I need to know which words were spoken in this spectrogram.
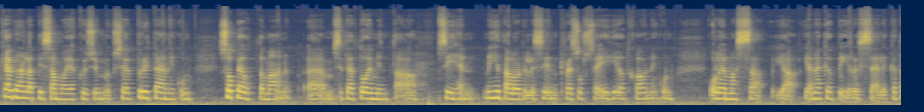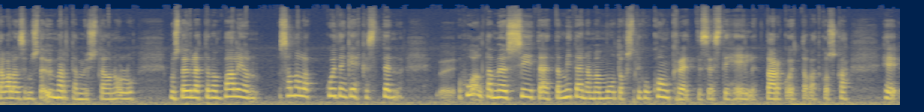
käydään läpi samoja kysymyksiä, pyritään niin kuin sopeuttamaan sitä toimintaa siihen, niihin taloudellisiin resursseihin, jotka on niin kuin olemassa ja, ja näköpiirissä. Eli tavallaan semmoista ymmärtämystä on ollut minusta yllättävän paljon. Samalla kuitenkin ehkä sitten huolta myös siitä, että mitä nämä muutokset niin kuin konkreettisesti heille tarkoittavat, koska he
